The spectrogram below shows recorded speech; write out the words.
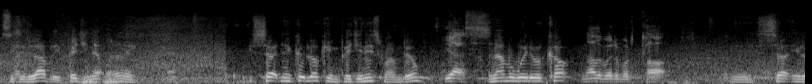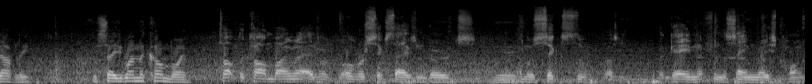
He's a lovely pigeon, that one, isn't he? Yeah. He's certainly a good looking pigeon, this one, Bill. Yes, Another widowhood cock. another widowhood cock. Yeah, certainly lovely. You say he won the combine? Topped the combine with over- over 6,000 birds, Yeah. and was sixth again from the same race point.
